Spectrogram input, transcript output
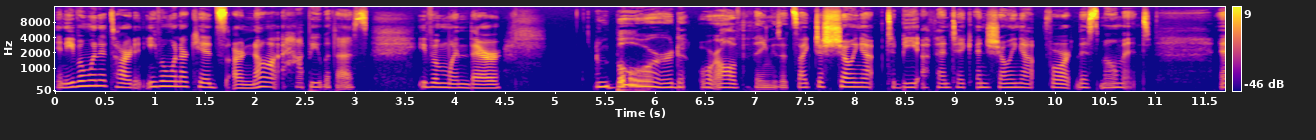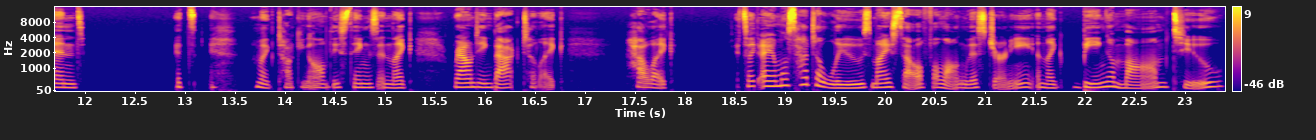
And even when it's hard, and even when our kids are not happy with us, even when they're bored or all of the things. It's like just showing up to be authentic and showing up for this moment. And it's, I'm like talking all of these things and like rounding back to like how, like, it's like I almost had to lose myself along this journey. And like being a mom too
